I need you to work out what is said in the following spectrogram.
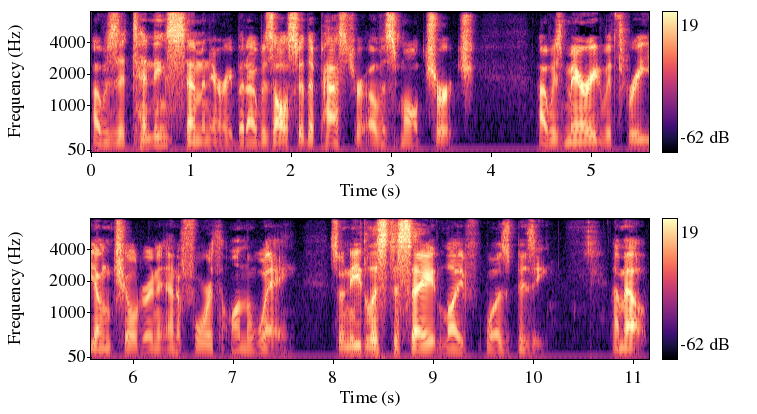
I was attending seminary, but I was also the pastor of a small church. I was married with three young children and a fourth on the way. So, needless to say, life was busy. I'm out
